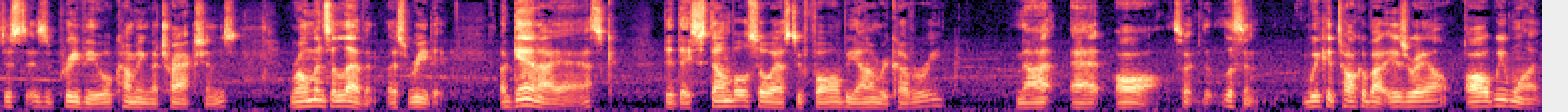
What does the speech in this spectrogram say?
just as a preview of coming attractions. Romans 11, let's read it. Again, I ask, did they stumble so as to fall beyond recovery? Not at all. So, listen, we could talk about Israel all we want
